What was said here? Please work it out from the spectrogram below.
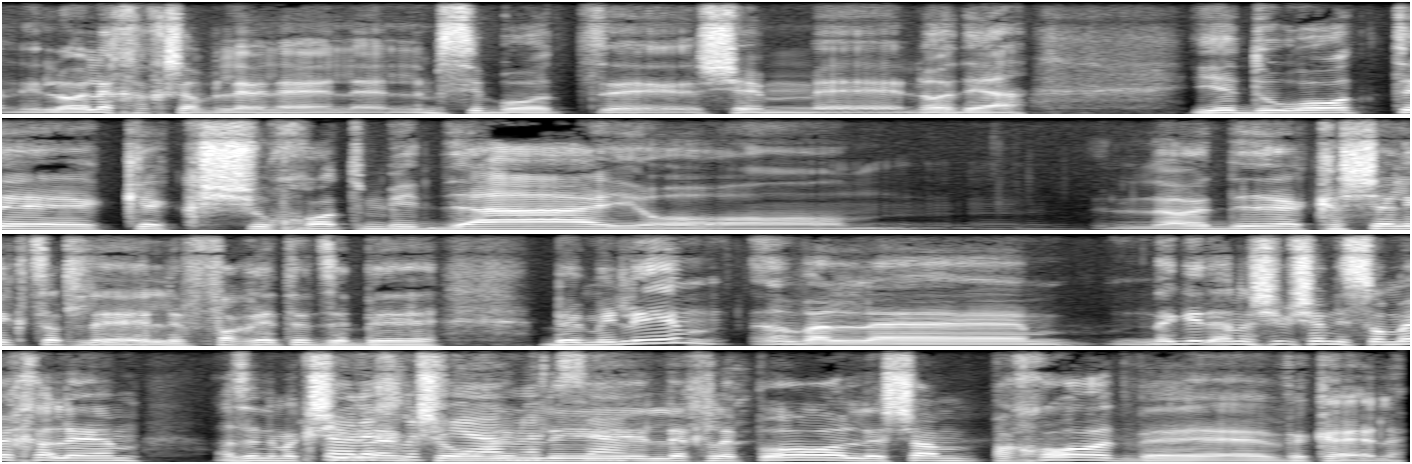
אני לא אלך עכשיו למסיבות שהן, לא יודע, ידועות כקשוחות מדי, או לא יודע, קשה לי קצת לפרט את זה במילים, אבל אה, נגיד אנשים שאני סומך עליהם, אז אני מקשיב להם כשאומרים לי. לך לפה, לשם פחות ו- וכאלה.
